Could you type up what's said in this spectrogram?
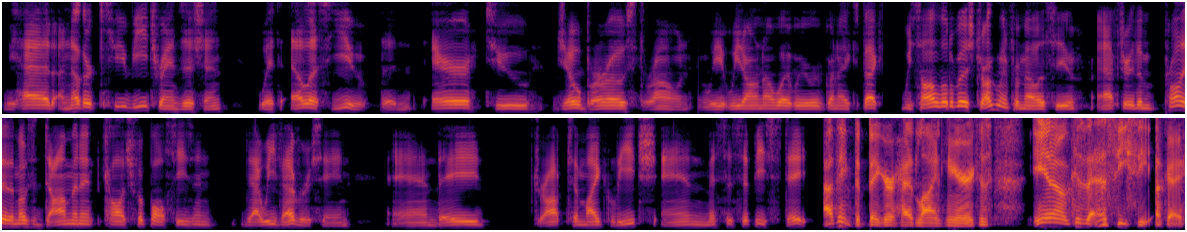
we had another QB transition with LSU, the heir to Joe Burrow's throne. We we don't know what we were going to expect. We saw a little bit of struggling from LSU after the probably the most dominant college football season that we've ever seen, and they dropped to Mike Leach and Mississippi State. I think the bigger headline here, because you know, because the SEC. Okay,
